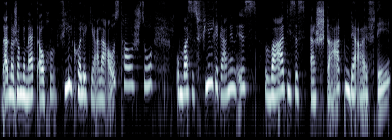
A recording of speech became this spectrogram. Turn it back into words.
da hat man schon gemerkt, auch viel kollegialer Austausch so. Um was es viel gegangen ist, war dieses Erstarken der AfD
